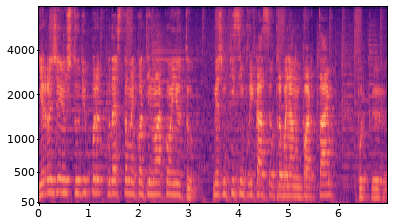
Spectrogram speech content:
e arranjei um estúdio para que pudesse também continuar com o YouTube. Mesmo que isso implicasse eu trabalhar num part-time, porque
